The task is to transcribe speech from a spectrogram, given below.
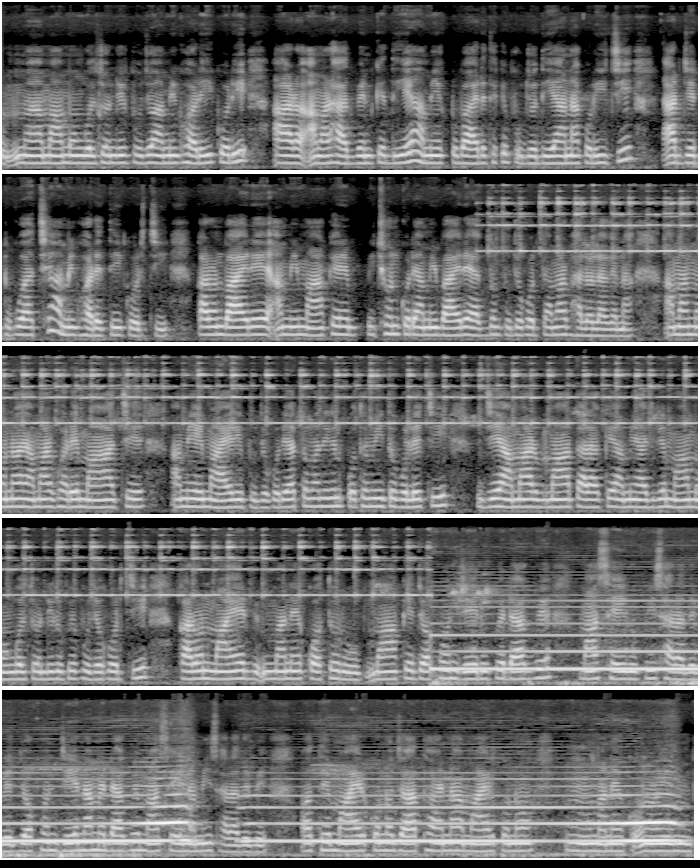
মা মঙ্গলচণ্ডীর পুজো আমি ঘরেই করি আর আমার হাজবেন্ডকে দিয়ে আমি একটু বাইরে থেকে পুজো দিয়ে আনা করিয়েছি আর যেটুকু আছে আমি ঘরেতেই করছি। কারণ বাইরে আমি মাকে পিছন করে আমি বাইরে একদম পুজো করতে আমার ভালো লাগে না। আমার মনে হয় আমার ঘরে মা আছে, আমি এই মায়েরই পুজো করি। আর তোমাদের প্রথমেই তো বলেছি যে আমার মা তারাকে আমি আজকে মা মঙ্গলচণ্ডী রূপে পুজো করছি। কারণ মায়ের মানে কত রূপ? মাকে যখন যে রূপে ডাকবে, মা সেই রূপেই সাড়া দেবে। যখন যে নামে ডাকবে, মা সেই নামেই সাড়া দেবে। অতএব মায়ের কোনো জাত হয় না, মায়ের কোনো মানে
